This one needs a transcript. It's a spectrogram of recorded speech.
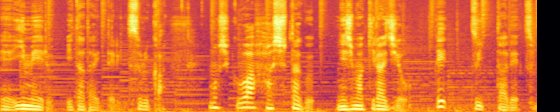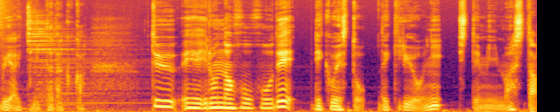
えー、E メールいただいたりするか、もしくはハッシュタグねじまきラジオで Twitter でつぶやいていただくか、という、えー、いろんな方法でリクエストできるようにしてみました。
